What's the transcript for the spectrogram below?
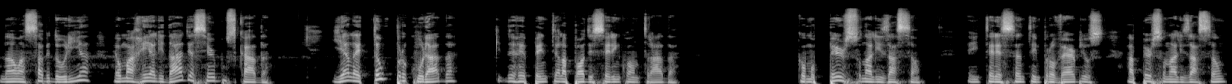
Não, a sabedoria é uma realidade a ser buscada. E ela é tão procurada que de repente ela pode ser encontrada como personalização. É interessante em Provérbios a personalização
